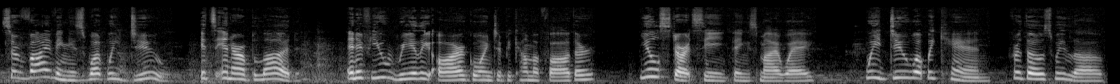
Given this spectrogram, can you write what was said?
surviving is what we do. It's in our blood. And if you really are going to become a father, you'll start seeing things my way. We do what we can for those we love.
